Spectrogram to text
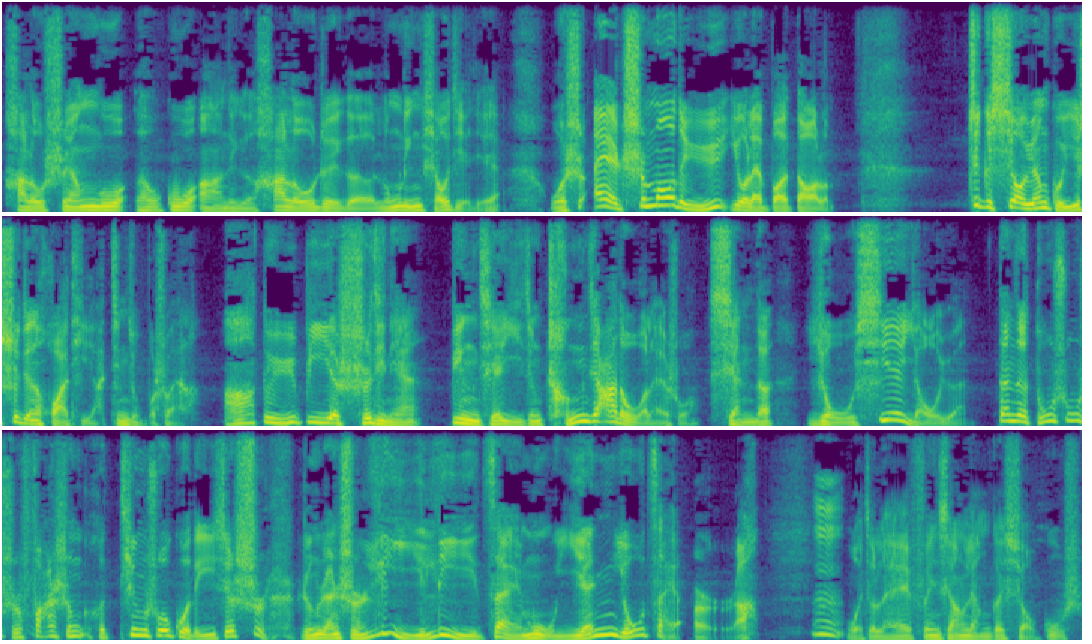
哈喽，石羊锅呃锅啊，那个哈喽，这个龙鳞小姐姐，我是爱吃猫的鱼，又来报道了。这个校园诡异事件的话题啊，经久不衰了。啊，对于毕业十几年并且已经成家的我来说，显得有些遥远。但在读书时发生和听说过的一些事，仍然是历历在目、言犹在耳啊。嗯，我就来分享两个小故事，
